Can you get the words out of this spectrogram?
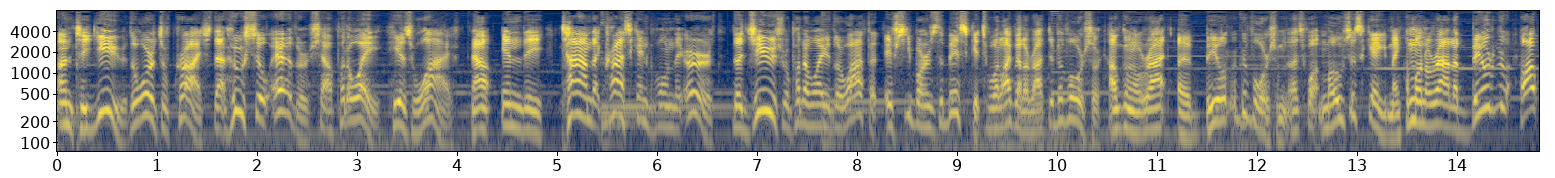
unto you the words of Christ, that whosoever shall put away his wife. Now, in the time that Christ came upon the earth, the Jews will put away their wife if she burns the biscuits. Well, I've got a right to divorce her. I'm going to write a bill of divorcement. That's what Moses gave me. I'm going to write a bill of oh,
